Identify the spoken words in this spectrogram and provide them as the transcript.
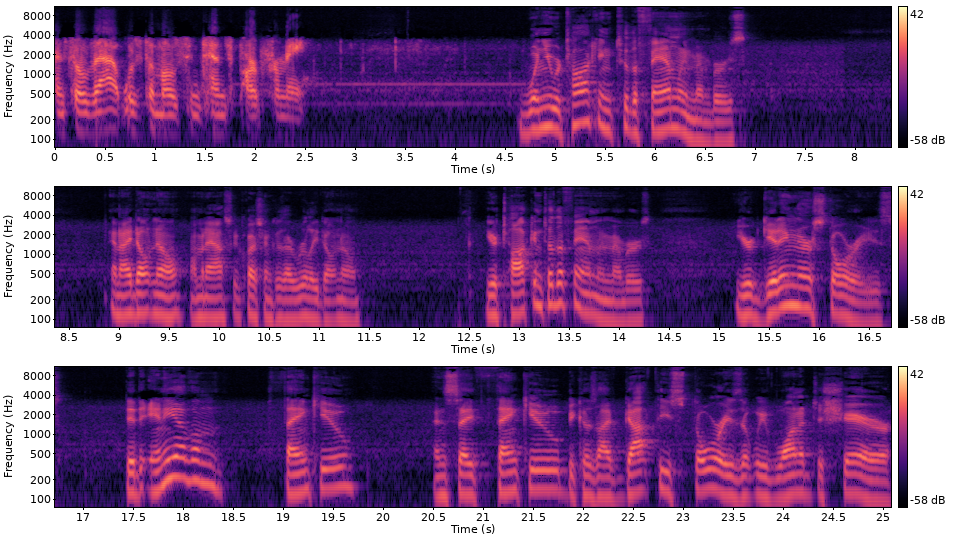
And so that was the most intense part for me. When you were talking to the family members, and I don't know, I'm going to ask a question because I really don't know. You're talking to the family members. You're getting their stories. Did any of them thank you and say thank you because I've got these stories that we've wanted to share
